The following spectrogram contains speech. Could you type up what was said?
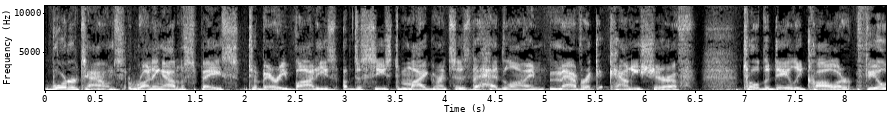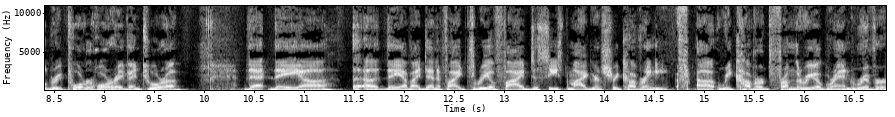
Border towns running out of space to bury bodies of deceased migrants is the headline. Maverick County Sheriff told the Daily Caller field reporter Jorge Ventura that they uh, uh, they have identified three of five deceased migrants recovering uh, recovered from the Rio Grande River.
